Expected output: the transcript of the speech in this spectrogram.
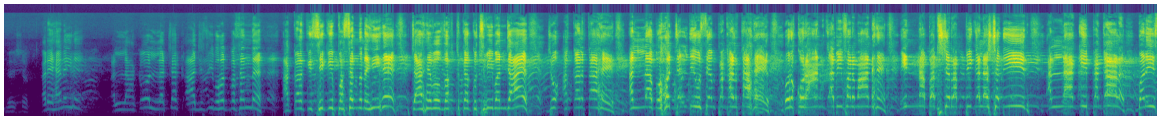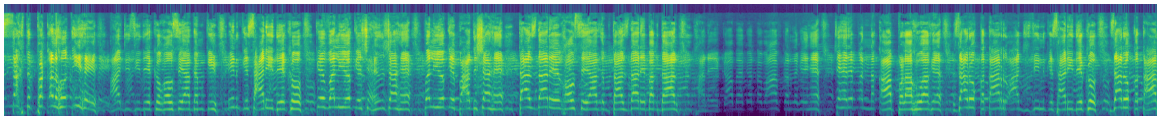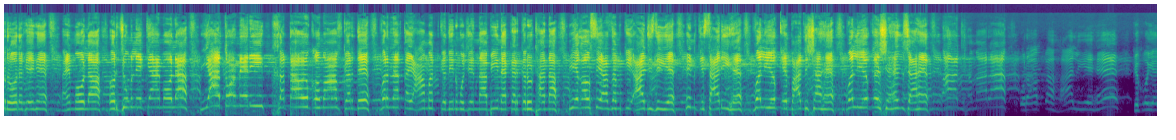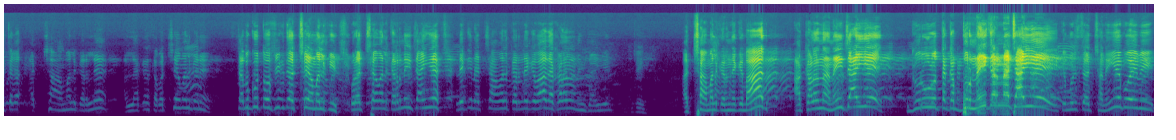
अरे, है नहीं है? अल्लाह को लचक आजजी बहुत पसंद है। अकड़ किसी की पसंद नहीं है, चाहे वो वक्त का कुछ भी बन जाए, जो अकड़ता है, अल्लाह बहुत जल्दी उसे पकड़ता है। और कुरान का भी फरमान है, इन्ना बख्श रब्बी कल शदीद अल्लाह की पकड़ बड़ी सख्त पकड़ होती है। आजिजी देखो, गौसे आदम की, इनकी सारी देखो, के वलियों के शहनशाह हैं, वलियों के बादशाह हैं। ताजदार गौसे आदम, ताजदार बगदाद। खाने काबा का साफ़ कर रहे हैं। चेहरे पर नकाब पड़ा हुआ है। जारो कतार आज दिन के सारी देखो। जारो कतार रो रहे हैं। ऐ मौला, और जुमले क्या है मौला? या तो मेरी खताओं को माफ़ कर दे, वरना कयामत के दिन मुझे नाबी न कर कर उठाना। ये गौसे आज़म की आजजी है। इनकी सारी है। वलियों के बादशाह हैं। वलियों के शहनशाह हैं। आज हमारा और आपका हाल ये है कि कोई अच्छा अमल कर ले अल्लाह का सब अच्छे अमल करें सबको तौफीक दे अच्छे अमल की। और अच्छे अमल करनी चाहिए लेकिन अच्छा अमल करने के बाद अकड़ना नहीं चाहिए। अच्छा अमल करने के बाद अकड़ना नहीं चाहिए। गुरु तकबर नहीं करना चाहिए कि मुझसे अच्छा नहीं है कोई भी।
